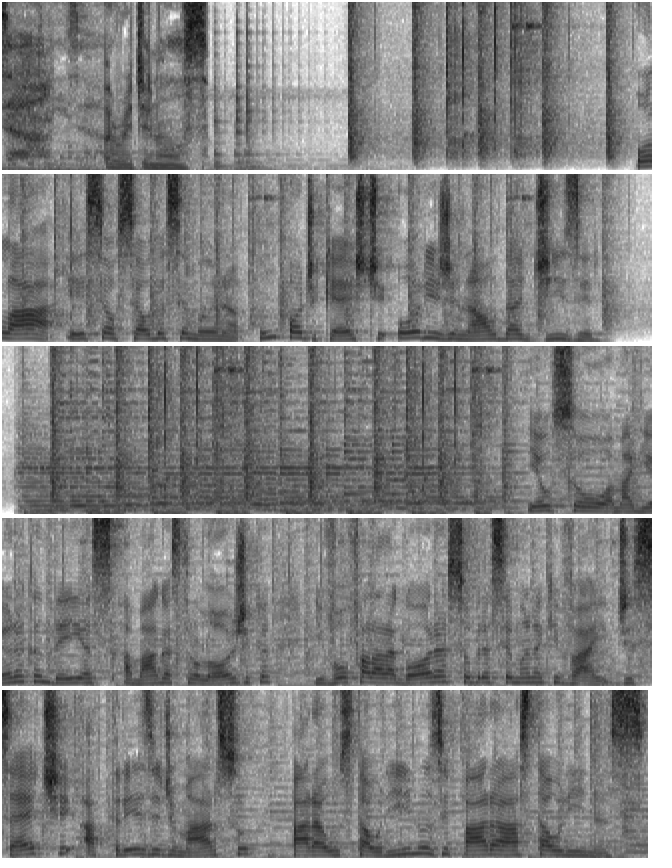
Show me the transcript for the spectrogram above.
Deezer Originals. Olá, esse é o Céu da Semana, um podcast original da Deezer. Eu sou a Mariana Candeias, a Maga Astrológica, e vou falar agora sobre a semana que vai, de 7 a 13 de março, para os taurinos e para as taurinas.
